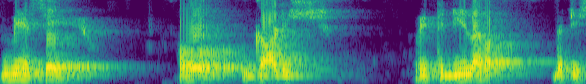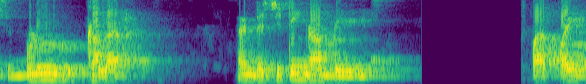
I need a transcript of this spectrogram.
may say, Oh, God is with Nila, that is blue color, and sitting on the fi- five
